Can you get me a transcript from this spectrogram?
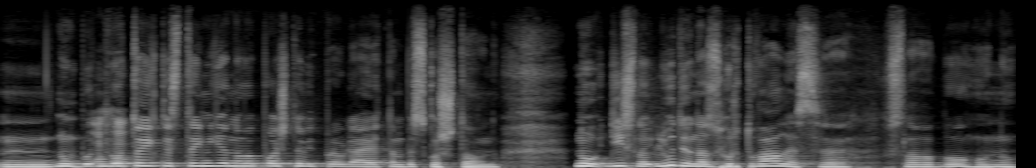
Ну, бо uh то якось там є нова пошта, відправляє там безкоштовно. Ну, дійсно, люди у нас згуртувалися, слава Богу. Ну.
